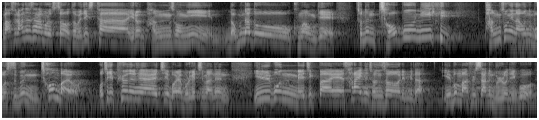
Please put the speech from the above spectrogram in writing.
마술을 하는 사람으로서 더 매직스타 이런 방송이 너무나도 고마운 게 저는 저분이 방송에 나오는 모습은 처음 봐요. 어떻게 표현을 해야 할지 뭐야 모르겠지만은 일본 매직바의 살아있는 전설입니다. 일본 마술사는 물론이고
